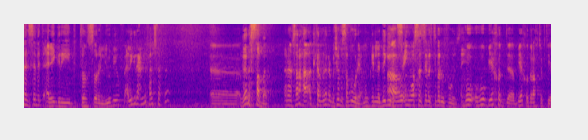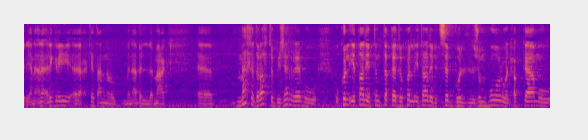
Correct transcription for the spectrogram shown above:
فلسفة إليجري بتنصر اليوفي؟ أليجري عنده فلسفة؟ آه، غير الصبر. أنا صراحة أكثر مدرب بشوفه صبور يعني ممكن لدقيقه آه، هو- 90 وصل 0 0 ويفوز يعني. هو هو بياخذ بياخذ راحته كثير يعني أنا أليجري آه، حكيت عنه من قبل معك. آه، ماخذ راحته بيجرب و... وكل إيطاليا بتنتقد وكل إيطاليا بتسب والجمهور والحكام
